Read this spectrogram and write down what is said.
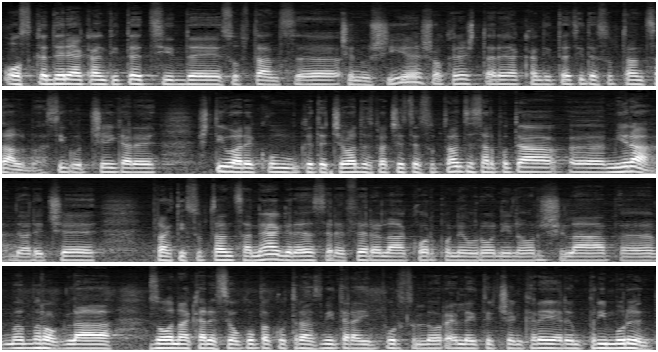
o scădere a cantității de substanță cenușie și o creștere a cantității de substanță albă. Sigur, cei care știu oarecum câte ceva despre aceste substanțe s-ar putea uh, mira, deoarece practic substanța neagră se referă la corpul neuronilor și la, uh, mă, mă rog, la zona care se ocupă cu transmiterea impulsurilor electrice în creier în primul rând.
